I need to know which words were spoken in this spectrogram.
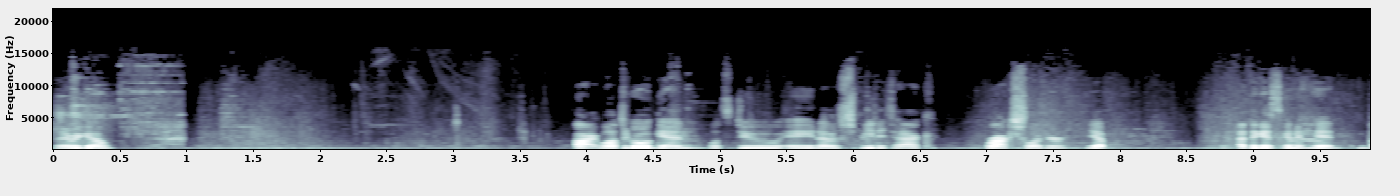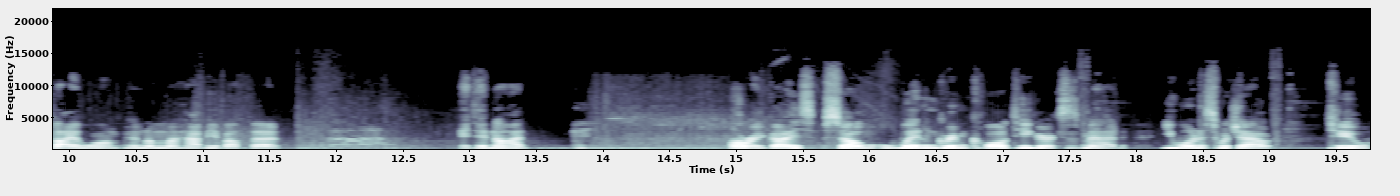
There we go. Alright, we'll have to go again. Let's do a, another speed attack. Rock Slugger. Yep. I think it's gonna hit Thy Lump, and I'm not happy about that. It did not. Alright guys, so when Grimclaw Tigrex is mad, you want to switch out to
